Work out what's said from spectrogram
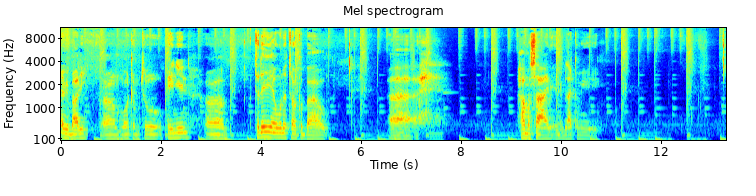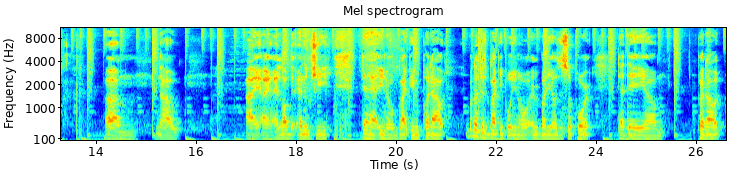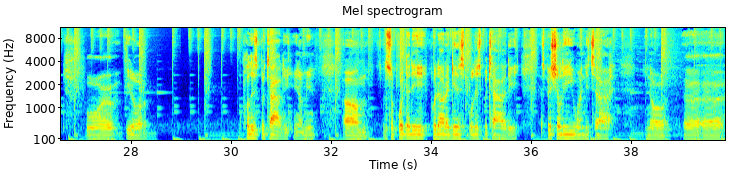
everybody. Um, welcome to Opinion. Um, today, I want to talk about uh, homicide in the black community. Um, now, I, I, I love the energy that you know black people put out, but not just black people. You know, everybody else, the support that they um, put out for you know police brutality. You know what I mean? Um, the support that they put out against police brutality, especially when it's uh, you know uh, uh,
